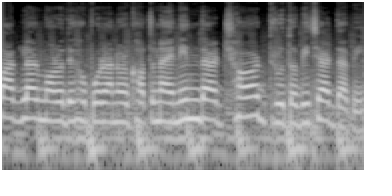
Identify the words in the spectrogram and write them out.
পাগলার মরদেহ পোড়ানোর ঘটনায় নিন্দার ঝড়, দ্রুত বিচার দাবি।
